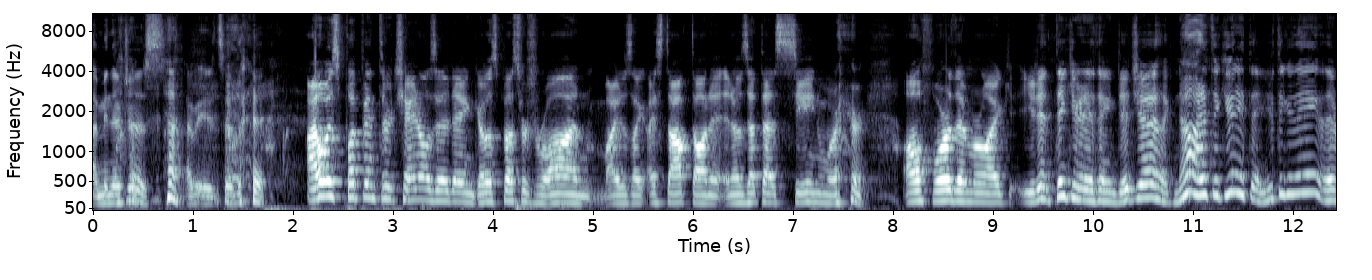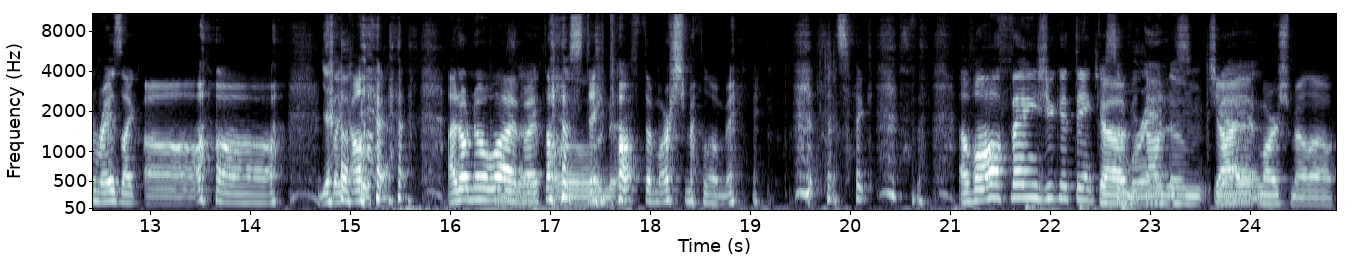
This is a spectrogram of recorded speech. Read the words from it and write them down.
I mean, they're just. I mean, so the, I was flipping through channels the other day, and Ghostbusters were on. I was like, I stopped on it, and it was at that scene where all four of them were like, "You didn't think of anything, did you?" Like, no, I didn't think of anything. You think of anything? And then Ray's like, "Oh, it's like, Yeah, oh, yeah. I don't know why, but I thought of "Oh, Stay no." Puft the Marshmallow Man." it's like, of all things you could think Just of, some you thought of this random- giant yeah. marshmallow.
